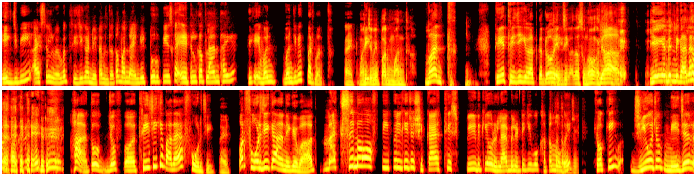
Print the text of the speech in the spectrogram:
एक GB I still remember three G का डेटा मिलता था वन नाइनटी टू रुपीज़ का एयरटेल का प्लान था ये ठीक है one one GB per month right one ठीक- जीबी पर मंथ मंथ। ठीक है थ्री जी की बात कर रहा हूँ वाला सुनो। हाँ। ये ये दिन निकाला। हाँ तो जो थ्री जी के बाद आया फोर जी. और फोर जी के आने के बाद मैक्सिमम ऑफ़ पीपल की जो शिकायत थी स्पीड की और रिलायबिलिटी की वो खत्म हो गई। क्योंकि जियो जो मेजर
